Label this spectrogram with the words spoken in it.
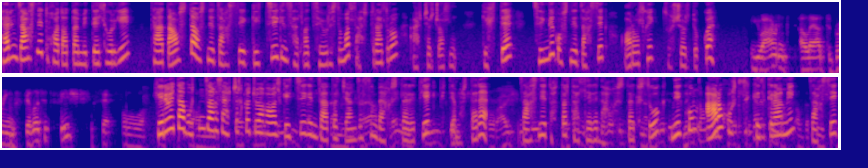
Харин загасны тухайд одоо мэдээлэл хүргэе. Та давстай усны загасыг гизийг нь салгаж цэвэрлсэн бол Австрали руу авчирж болно. Гэхдээ цэнгэг усны загасыг оруулахыг зөвшөөрдөггүй. Хэрвээ та бүтэн загас авчрах гэж байгаа бол гизийг нь задалж янзалсан байх ёстой гэдгийг битгий мартаарай. Загасны дотор талыг нь авах ёстой гэсэн үг. Нэг хүн 10 хүртэлх килограммын загасыг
